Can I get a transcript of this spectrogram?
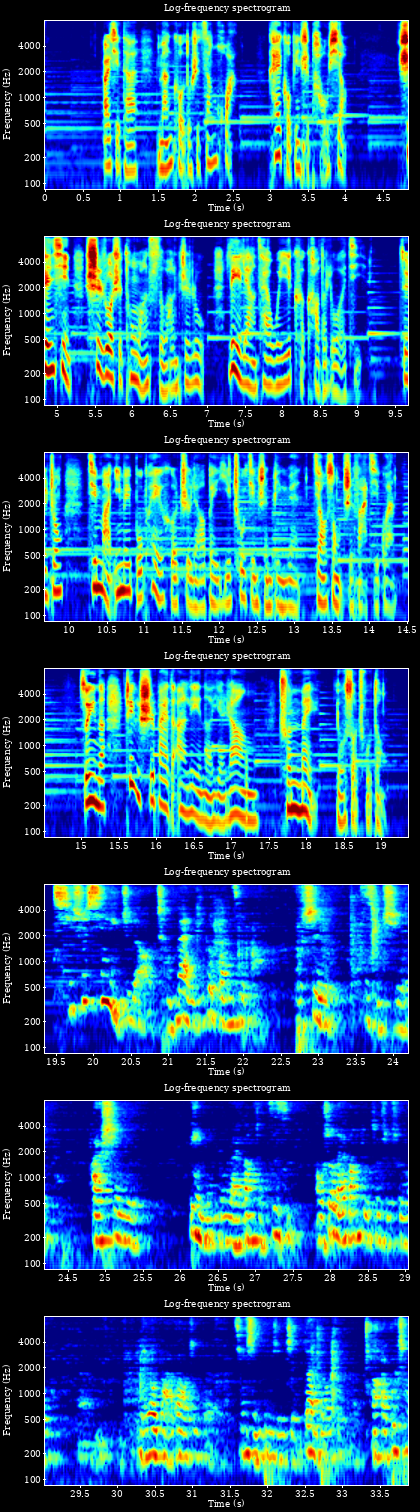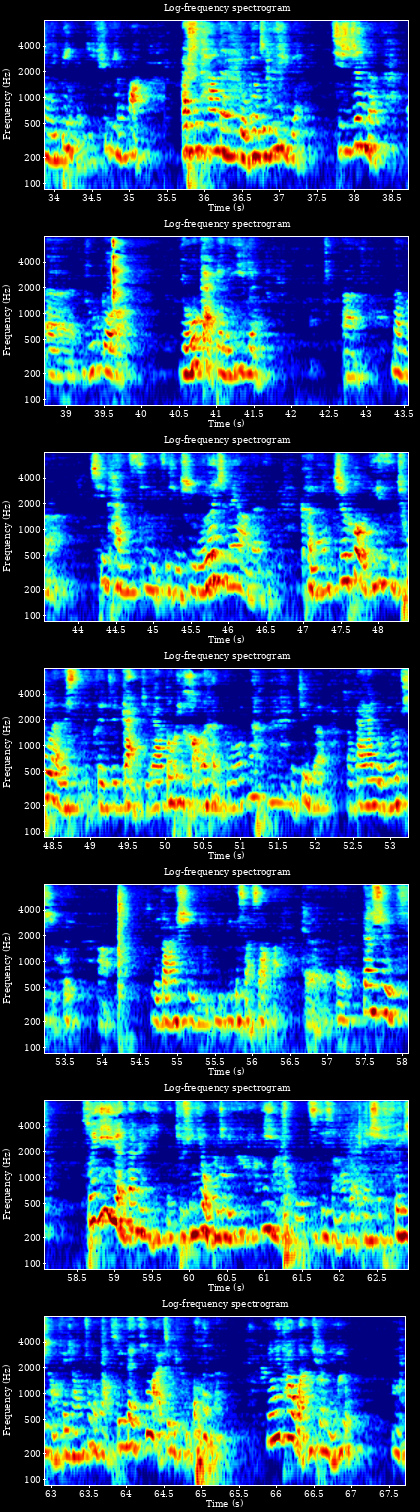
而且他满口都是脏话，开口便是咆哮。深信示弱是通往死亡之路，力量才唯一可靠的逻辑。最终，金马因为不配合治疗被移出精神病院，交送执法机关。所以呢，这个失败的案例呢，也让春妹有所触动。其实心理治疗成败的一个关键啊，不是咨询师，而是病人跟来访者自己。我说来访者就是说，嗯，没有达到这个精神病症诊断标准的啊，而不称为病人，就去病化，而是他们有没有这个意愿。其实真的，呃，如果有改变的意愿，啊，那么去看心理咨询师，无论是那样的，可能之后第一次出来的这这感觉啊，都会好了很多。这个不知道大家有没有体会啊？这个当然是一一一个小笑话。呃呃，但是，所以意愿，但是一就是你有没有这个意意图，自己想要改变是非常非常重要。所以在金马这里很困难，因为他完全没有，嗯，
